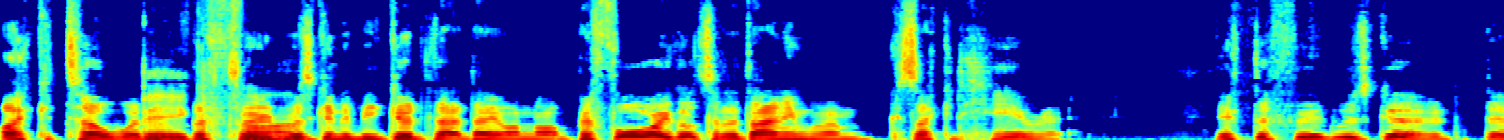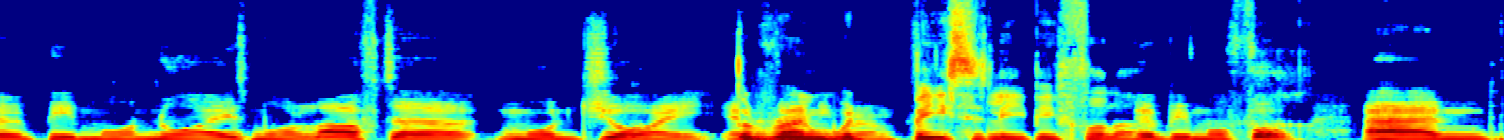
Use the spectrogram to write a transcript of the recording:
I could tell whether Big the food time. was going to be good that day or not before I got to the dining room because I could hear it. If the food was good, there would be more noise, more laughter, more joy. In The the, room would room. beastly be fuller. It would be more full. And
